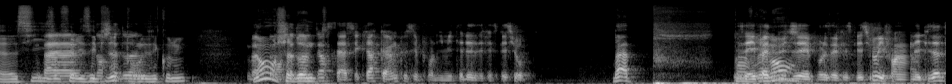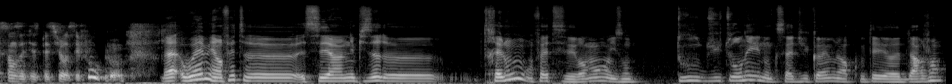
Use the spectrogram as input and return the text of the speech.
euh, s'ils Bah, ont fait les épisodes pour les économies. Bah, Non, Shadowhunter- Shadowhunter c'est assez clair quand même que c'est pour limiter les effets spéciaux. Bah, pff, pas n'avaient pas de budget pour les effets spéciaux, ils font un épisode sans effets spéciaux, c'est fou. Bah, ouais, mais en fait, euh, c'est un épisode euh, très long. En fait, c'est vraiment, ils ont tout dû tourner, donc ça a dû quand même leur coûter euh, de l'argent.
